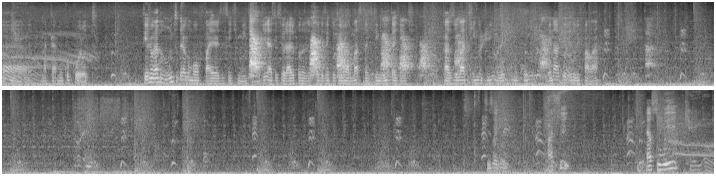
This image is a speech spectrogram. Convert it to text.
É, na, no Kokoroto. Tenho jogado muito Dragon Ball Fighters recentemente. Direto esse horário, por exemplo, eu tenho jogado bastante. Tem muita gente. Casu latindo que nem louco no fundo. Bem na hora que eu resolvi falar. Tesourinho. Hashi. Hellsui. KO.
